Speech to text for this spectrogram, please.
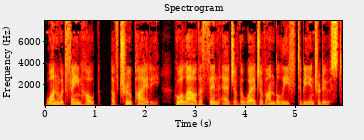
one would fain hope, of true piety, who allow the thin edge of the wedge of unbelief to be introduced.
